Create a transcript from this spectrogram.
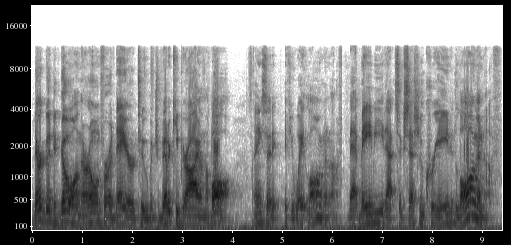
they're good to go on their own for a day or two, but you better keep your eye on the ball. And he said, if you wait long enough, that baby, that success you created long enough,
